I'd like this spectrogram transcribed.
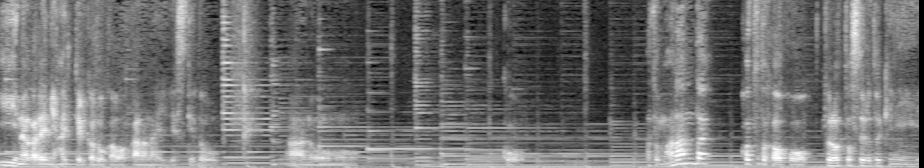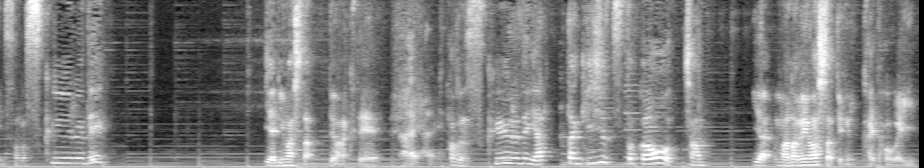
いい流れに入ってるかどうかわからないですけど、あのこう、あと学んだこととかをこうプロットするときに、そのスクールでやりましたではなくて、はいはい。多分スクールでやった技術とかをちゃんいや学びましたっていうふうに書いた方がいい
